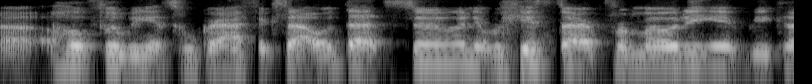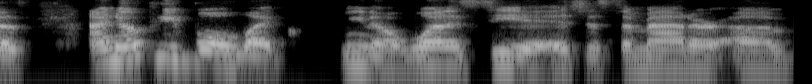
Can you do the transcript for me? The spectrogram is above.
uh, hopefully we get some graphics out with that soon and we can start promoting it because I know people like you know want to see it. It's just a matter of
